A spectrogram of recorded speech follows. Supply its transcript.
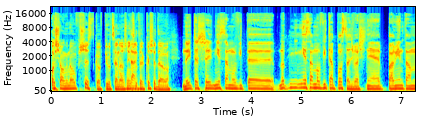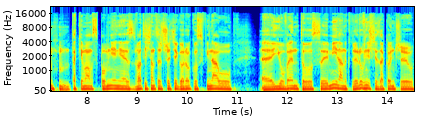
osiągnął wszystko w piłce nożnej, Tak. co tylko się dało. No i też e, niesamowite, no niesamowita postać właśnie. Pamiętam, hmm, takie mam wspomnienie z 2003 roku z finału e, Juventus e, Milan, który również się zakończył e,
